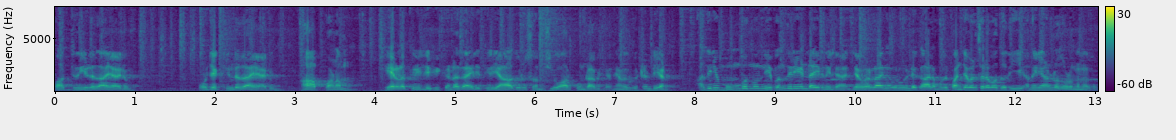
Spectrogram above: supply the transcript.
പദ്ധതിയുടേതായാലും പ്രൊജക്റ്റിന്റെതായാലും ആ പണം കേരളത്തിന് ലഭിക്കേണ്ട കാര്യത്തിൽ യാതൊരു സംശയവും ആർക്കും ഉണ്ടാവില്ല. ഞങ്ങൾക്ക് കിട്ടേണ്ടതാണ്. അതിന് മുമ്പൊന്നും നിബന്ധന ഉണ്ടായിരുന്നില്ല. ജവഹർലാൽ നെഹ്റുവിന്റെ കാലം മുതൽ പഞ്ചവത്സര പദ്ധതി അങ്ങനെയാണല്ലോ തുടങ്ങുന്നത്.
